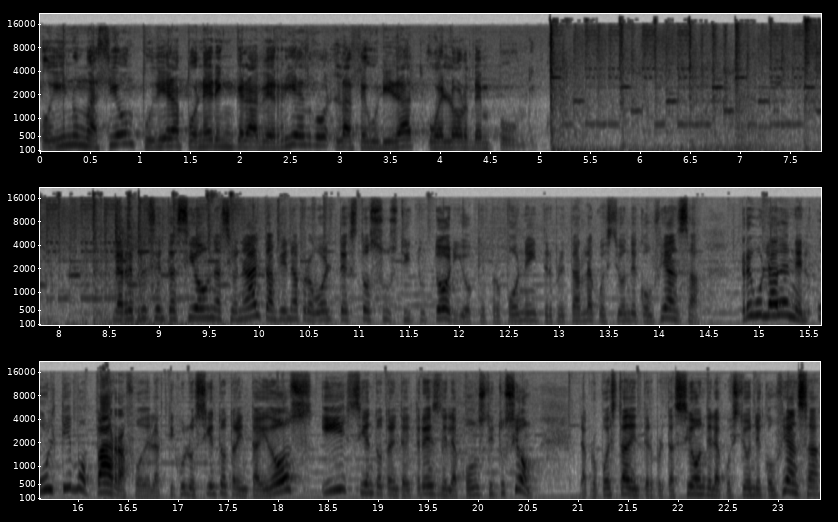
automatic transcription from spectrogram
o inhumación pudiera poner en grave riesgo la seguridad o el orden público. La representación nacional también aprobó el texto sustitutorio que propone interpretar la cuestión de confianza regulada en el último párrafo del artículo 132 y 133 de la Constitución. La propuesta de interpretación de la cuestión de confianza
